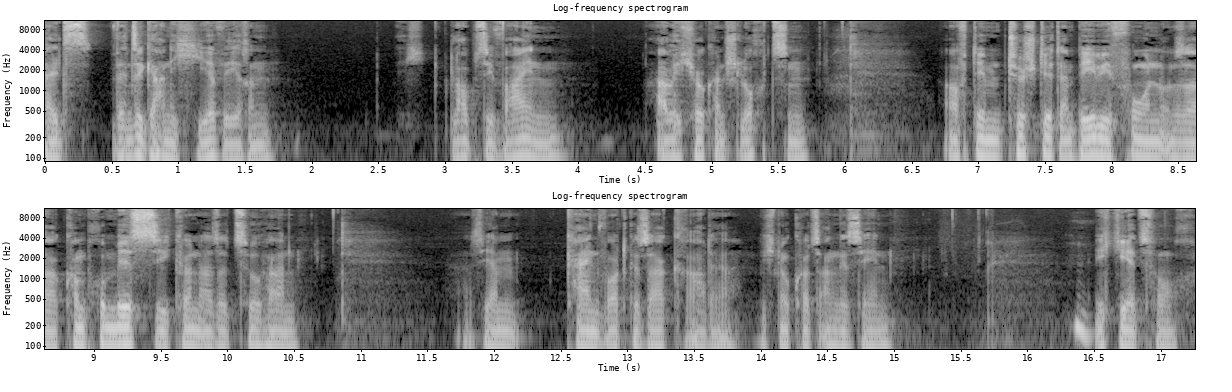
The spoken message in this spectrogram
Als wenn sie gar nicht hier wären. Ich glaube, sie weinen, aber ich höre kein Schluchzen. Auf dem Tisch steht ein Babyphone, unser Kompromiss. Sie können also zuhören. Sie haben kein Wort gesagt gerade, mich nur kurz angesehen. Ich gehe jetzt hoch.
